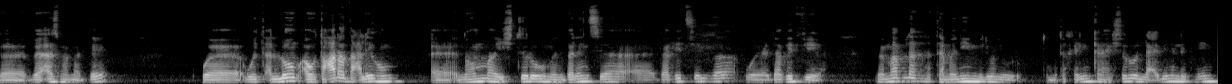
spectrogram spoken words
بأزمة مادية. واتقال لهم أو اتعرض عليهم إن هم يشتروا من فالنسيا دافيد سيلفا ودافيد فيا بمبلغ 80 مليون يورو. أنتوا متخيلين كانوا هيشتروا اللاعبين الاثنين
